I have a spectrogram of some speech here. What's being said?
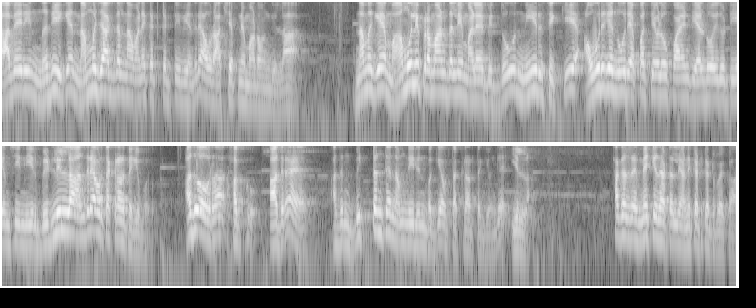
ಕಾವೇರಿ ನದಿಗೆ ನಮ್ಮ ಜಾಗದಲ್ಲಿ ನಾವು ಅಣೆಕಟ್ಟು ಕಟ್ತೀವಿ ಅಂದರೆ ಅವ್ರು ಆಕ್ಷೇಪಣೆ ಮಾಡೋಂಗಿಲ್ಲ. ನಮಗೆ ಮಾಮೂಲಿ ಪ್ರಮಾಣದಲ್ಲಿ ಮಳೆ ಬಿದ್ದು ನೀರು ಸಿಕ್ಕಿ ಅವರಿಗೆ ನೂರ ಎಪ್ಪತ್ತೇಳು ಪಾಯಿಂಟ್ ಎರಡು ಐದು ಟಿ ಎಂ ಸಿ ನೀರು ಬಿಡಲಿಲ್ಲ ಅಂದರೆ ಅವ್ರು ತಕರಾರು ತೆಗಿಬೋದು. ಅದು ಅವರ ಹಕ್ಕು. ಆದರೆ ಅದನ್ನು ಬಿಟ್ಟಂತೆ ನಮ್ಮ ನೀರಿನ ಬಗ್ಗೆ ಅವ್ರು ತಕರಾರು ತೆಗಿಯೋಂಗೆ ಇಲ್ಲ. ಹಾಗಾದರೆ ಮೇಕೆದಾಟಲ್ಲಿ ಅಣೆಕಟ್ಟು ಕಟ್ಟಬೇಕಾ?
